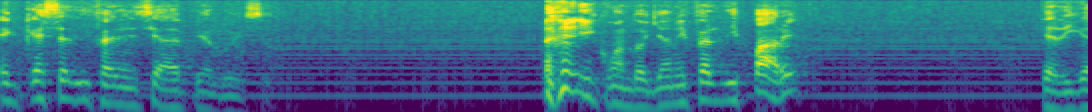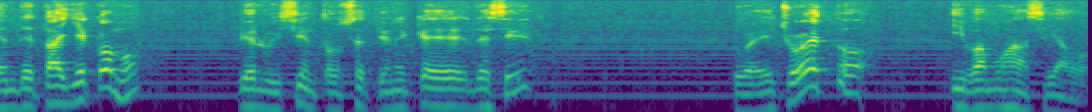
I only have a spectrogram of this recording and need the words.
en qué se diferencia de Pierluisi. y cuando Jennifer dispare, que diga en detalle cómo, Pierluisi entonces tiene que decir, yo he hecho esto y vamos hacia otra.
